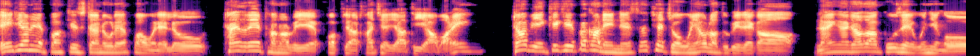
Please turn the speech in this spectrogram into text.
အိန္ဒိယနဲ့ပါကစ္စတန်တို့လည်းပါဝင်တယ်လို့ထိုင်းသတင်းဌာနတွေရဲ့ဖော်ပြထားချက်ရသိရပါတယ်ဒါ့အပြင် KK ဘက်ကနေနေဆက်ဖြတ်ကျော်ဝင်ရောက်လာသူတွေတဲက နိုင်ငံသား90ဝန်းကျင်ကို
